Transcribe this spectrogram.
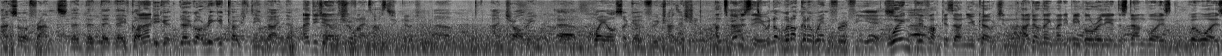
and so are France. They're, they're, they've got And Eddie- good, they've got a really good coaching team behind them. Eddie Jones is a Shaun Edwards. fantastic coach. And Charlie, you know what Um, Wales are going through transition. And to be honest with you- we're not, we're not going to win for a few years. Wayne Pivac is our new coach, and I don't think many people really understand what his what his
